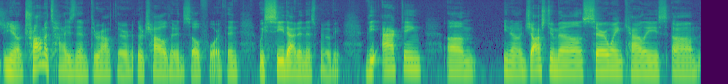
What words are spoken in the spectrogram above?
you know traumatize them throughout their their childhood and so forth? And we see that in this movie. The acting. Um, you know, Josh Duhamel, Sarah Wayne Callies, um,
